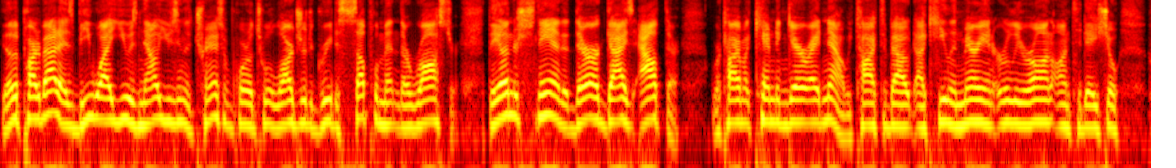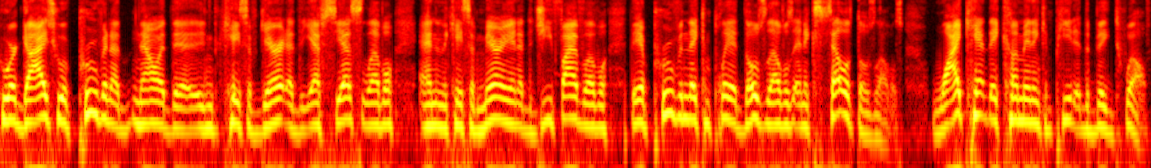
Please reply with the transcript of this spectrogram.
The other part about it is BYU is now using the transfer portal to a larger degree to supplement their roster. They understand that there are guys out there. We're talking about Kamden Garrett right now. We talked about uh, Keelan Marion earlier on on today's show, who are guys who have proven at, now at the in the case of Garrett at the FCS level, and in the case of Marion at the G5 level, they have proven they can play at those levels and excel at those levels. Why can't they come in and compete at the Big 12?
